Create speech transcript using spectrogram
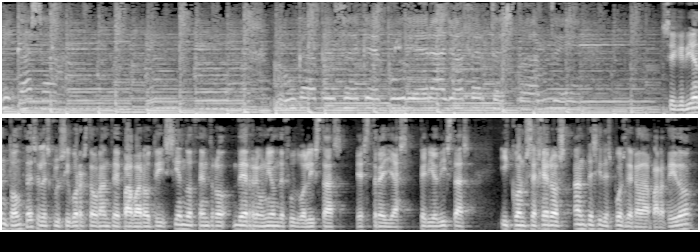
mi casa. Nunca pensé que pudiera yo hacerte. ¿Seguiría entonces el exclusivo restaurante Pavarotti siendo centro de reunión de futbolistas, estrellas, periodistas y consejeros antes y después de cada partido?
